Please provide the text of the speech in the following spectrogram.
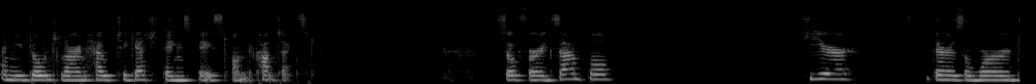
and you don't learn how to get things based on the context. So for example, here there is a word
